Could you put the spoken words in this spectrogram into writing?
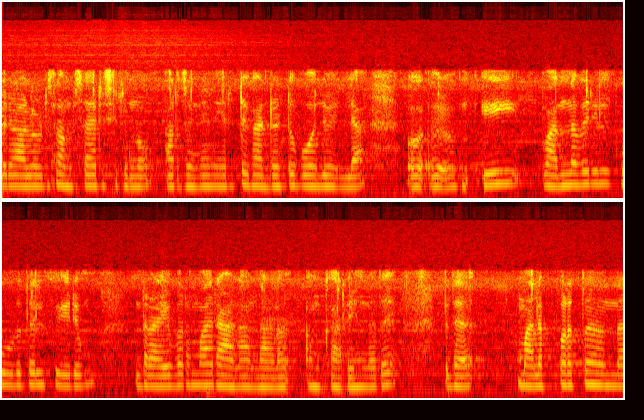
ഒരാളോട് സംസാരിച്ചിരുന്നു. അർജുനെ നേരിട്ട് കണ്ടിട്ട് പോലുമില്ല ഒ- ഒ- ഈ വന്നവരിൽ കൂടുതൽ പേരും ഡ്രൈവർമാരാണെന്നാണ് നമുക്കറിയുന്നത്. ഇത് മലപ്പുറത്ത് നിന്ന്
